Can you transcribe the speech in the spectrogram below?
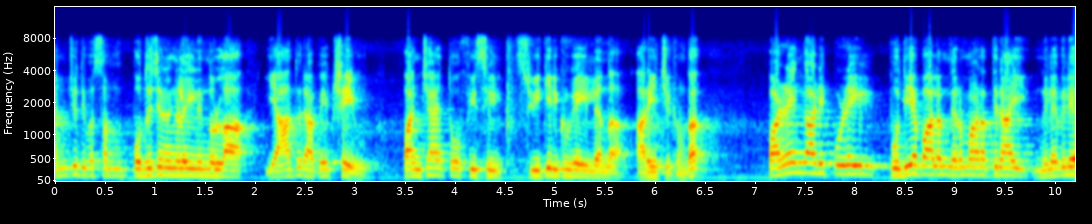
അഞ്ചു ദിവസം പൊതുജനങ്ങളിൽ നിന്നുള്ള യാതൊരു അപേക്ഷയും പഞ്ചായത്ത് ഓഫീസിൽ സ്വീകരിക്കുകയില്ലെന്ന് അറിയിച്ചിട്ടുണ്ട്. പഴയങ്ങാടി പുഴയിൽ പുതിയ പാലം നിർമ്മാണത്തിനായി നിലവിലെ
